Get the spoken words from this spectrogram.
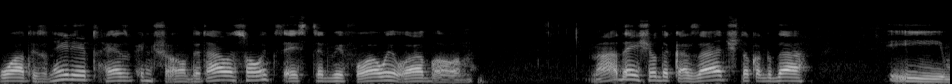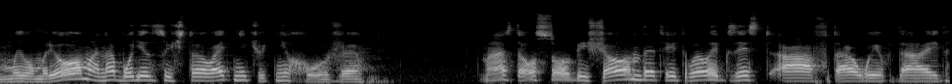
what is needed has been shown, that our soul existed before we were born. Надо еще доказать, что когда и мы умрем, она будет существовать ничуть не хуже. It must also be shown that it will exist after we've died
